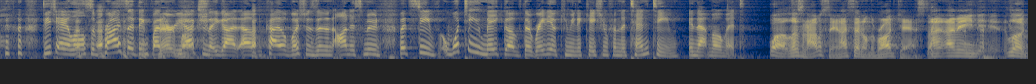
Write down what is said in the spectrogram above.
DJ, a little surprised, I think, by the reaction much. that you got. Um, Kyle Busch was in an honest mood. But, Steve, what do you make of the radio communication from the 10 team in that moment? Well, listen, I was saying, I said on the broadcast. I, I mean, look,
